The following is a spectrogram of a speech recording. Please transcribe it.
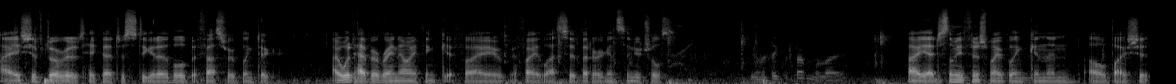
I shifted over to take that just to get a little bit faster with blink dagger. I would have it right now. I think if I if I last hit better against the neutrals. Do you wanna take the farm or like? Oh yeah, just let me finish my blink and then I'll buy shit.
